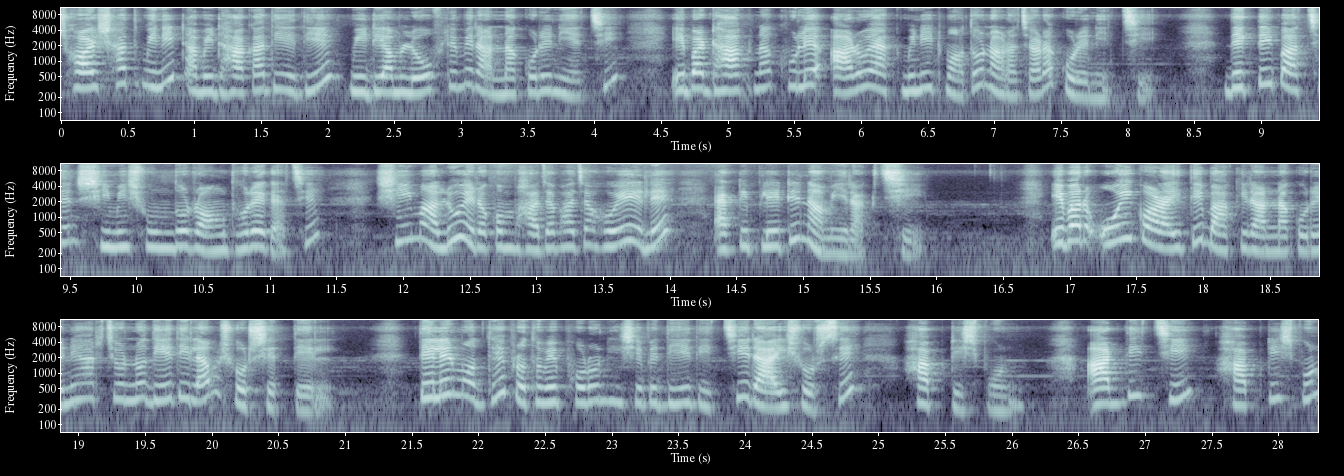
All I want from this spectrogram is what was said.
ছয় সাত মিনিট আমি ঢাকা দিয়ে দিয়ে মিডিয়াম লো ফ্লেমে রান্না করে নিয়েছি। এবার ঢাকনা খুলে আরও এক মিনিট মতো নাড়াচাড়া করে নিচ্ছি। দেখতেই পাচ্ছেন শিমে সুন্দর রং ধরে গেছে। শিম আলু এরকম ভাজা ভাজা হয়ে এলে একটি প্লেটে নামিয়ে রাখছি। এবার ওই কড়াইতে বাকি রান্না করে নেওয়ার জন্য দিয়ে দিলাম সর্ষের তেল। তেলের মধ্যে প্রথমে ফোড়ন হিসেবে দিয়ে দিচ্ছি রাই সর্ষে হাফ টিস্পুন আর দিচ্ছি হাফ টিস্পুন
